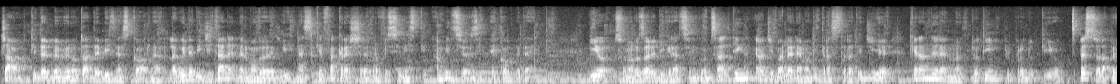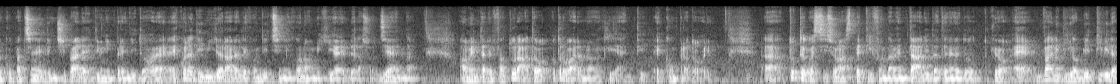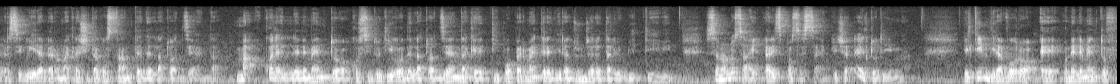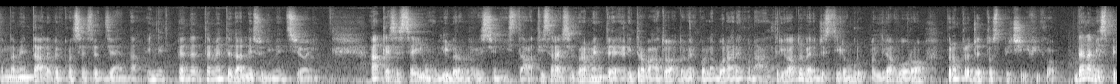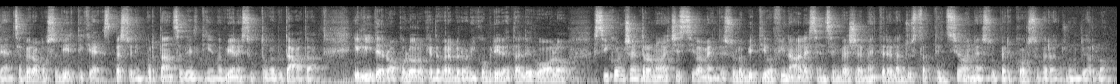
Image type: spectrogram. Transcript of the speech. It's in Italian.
Ciao, ti do il benvenuto a The Business Corner, la guida digitale nel mondo del business che fa crescere professionisti ambiziosi e competenti. Io sono Rosario di Creazioni Consulting e oggi parleremo di tre strategie che renderanno il tuo team più produttivo. Spesso la preoccupazione principale di un imprenditore è quella di migliorare le condizioni economiche della sua azienda aumentare il fatturato o trovare nuovi clienti e compratori. Uh, tutti questi sono aspetti fondamentali da tenere d'occhio e validi obiettivi da perseguire per una crescita costante della tua azienda. Ma qual è l'elemento costitutivo della tua azienda che ti può permettere di raggiungere tali obiettivi? Se non lo sai, la risposta è semplice, è il tuo team. Il team di lavoro è un elemento fondamentale per qualsiasi azienda, indipendentemente dalle sue dimensioni. Anche se sei un libero professionista, ti sarai sicuramente ritrovato a dover collaborare con altri o a dover gestire un gruppo di lavoro per un progetto specifico. Dalla mia esperienza però posso dirti che spesso l'importanza del team viene sottovalutata. I leader o coloro che dovrebbero ricoprire tale ruolo si concentrano eccessivamente sull'obiettivo finale senza invece mettere la giusta attenzione sul percorso per raggiungerlo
